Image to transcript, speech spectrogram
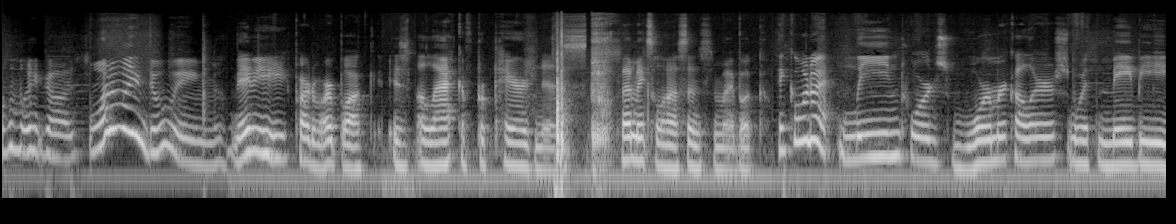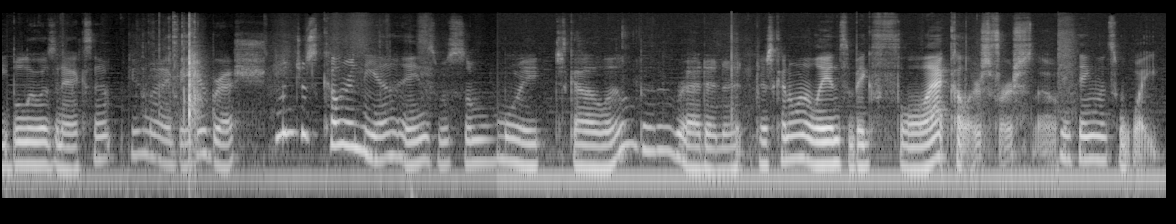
Oh my gosh. What am I doing? Maybe part of art block is a lack of preparedness. That makes a lot of sense in my book. I think I want to lean towards warmer colors with maybe blue as an accent. Use my bigger brush. I'm gonna just coloring the eyes with some white. It's got a little bit of red in it. Just kind of want to lay in some big flat colors first though. Anything that's white.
